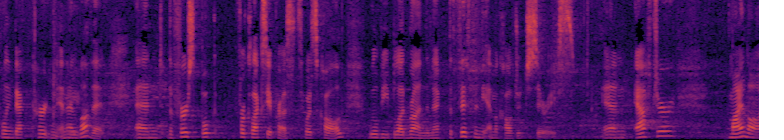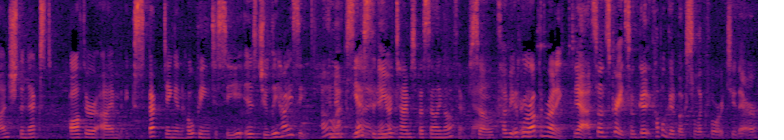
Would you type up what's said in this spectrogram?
pulling back the curtain, and I love it. And the first book for Calexia Press, it's what it's called, will be Blood Run, the, next, the fifth in the Emma Caldridge series. And after my launch, the next author I'm expecting and hoping to see is Julie Hyzy. Oh, new- excellent, Yes, the New York yeah. Times bestselling author. Yeah, so that'd be it- we're up and running. Yeah, so it's great. So good, a couple good books to look forward to there.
